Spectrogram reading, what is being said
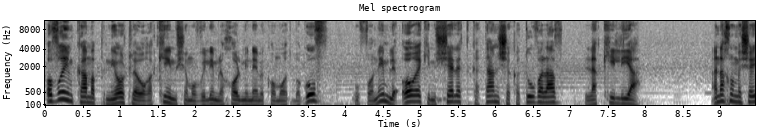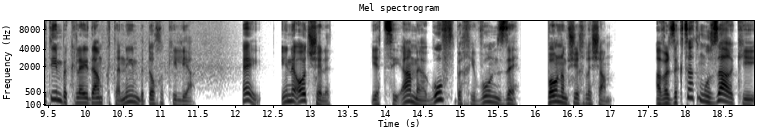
עוברים כמה פניות לעורקים שמובילים לכל מיני מקומות בגוף, ופונים לעורק עם שלט קטן שכתוב עליו לכליה. אנחנו משייטים בכלי דם קטנים בתוך הכליה. היי, hey, הנה עוד שלט. יציאה מהגוף בכיוון זה. בואו נמשיך לשם. אבל זה קצת מוזר כי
